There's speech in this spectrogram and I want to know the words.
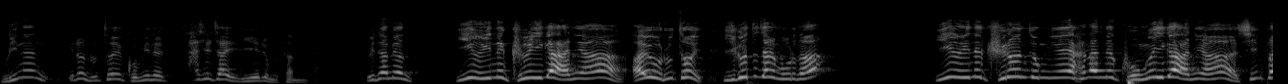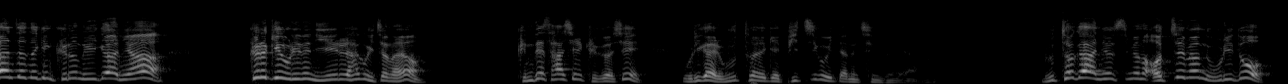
우리는 이런 루터의 고민을 사실 잘 이해를 못합니다. 왜냐하면 이 의는 그 의가 아니야. 아유 루터 이것도 잘 모르나? 이 의는 그런 종류의 하나님의 공의가 아니야. 심판자적인 그런 의가 아니야. 그렇게 우리는 이해를 하고 있잖아요. 근데 사실 그것이 우리가 루터에게 빚지고 있다는 증거예요. 루터가 아니었으면 어쩌면 우리도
